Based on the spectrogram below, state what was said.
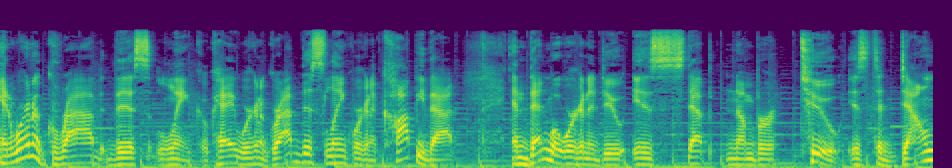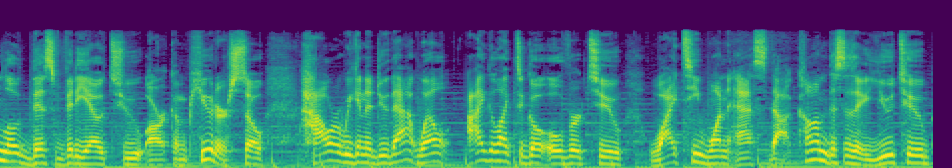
and we're gonna grab this link, okay? We're gonna grab this link, we're gonna copy that, and then what we're gonna do is step number two is to download this video to our computer. So how are we gonna do that? Well, I like to go over to yt1s.com. This is a YouTube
